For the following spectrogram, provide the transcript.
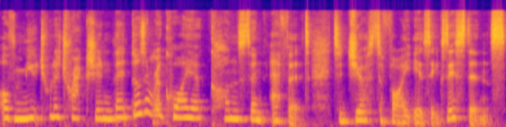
of mutual attraction that doesn't require constant effort to justify its existence.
